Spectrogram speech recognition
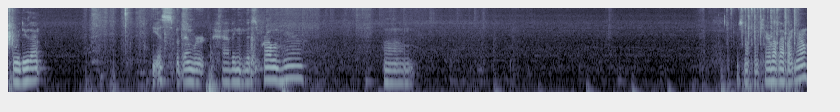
Can we do that? Yes, but then we're having this problem here. Um, just not going to care about that right now.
